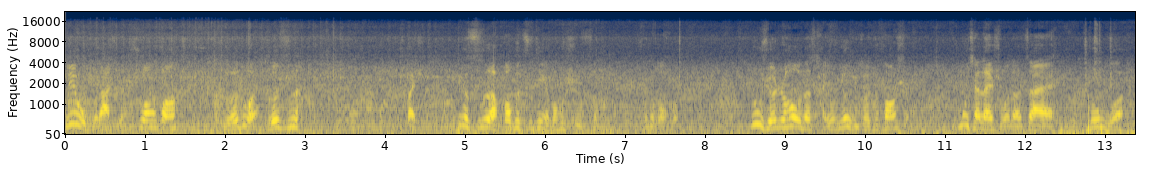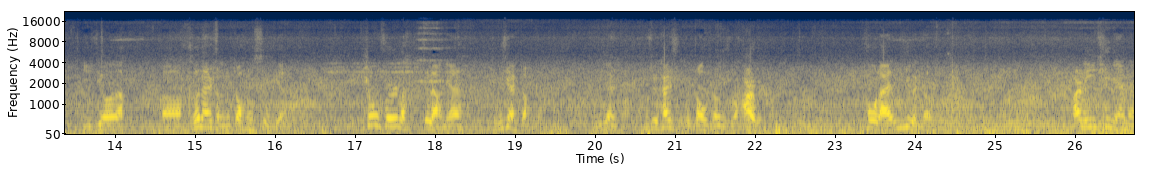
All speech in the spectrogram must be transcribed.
利物浦大学双方合作合资办学。这个资啊，包括资金也包括师资，全都包括。入学之后呢，采用英语教学方式。目前来说呢，在中国已经呢，呃，河南省招生四届了。收分呢，这两年逐渐上升，逐渐上升。最开始的招生是二本招生，后来的一本招生。二零一七年呢，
